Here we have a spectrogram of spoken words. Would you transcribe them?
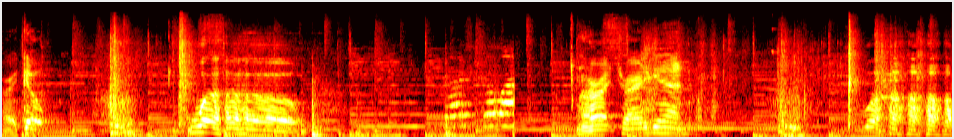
All right, go. Whoa. All right, try it again. Whoa.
